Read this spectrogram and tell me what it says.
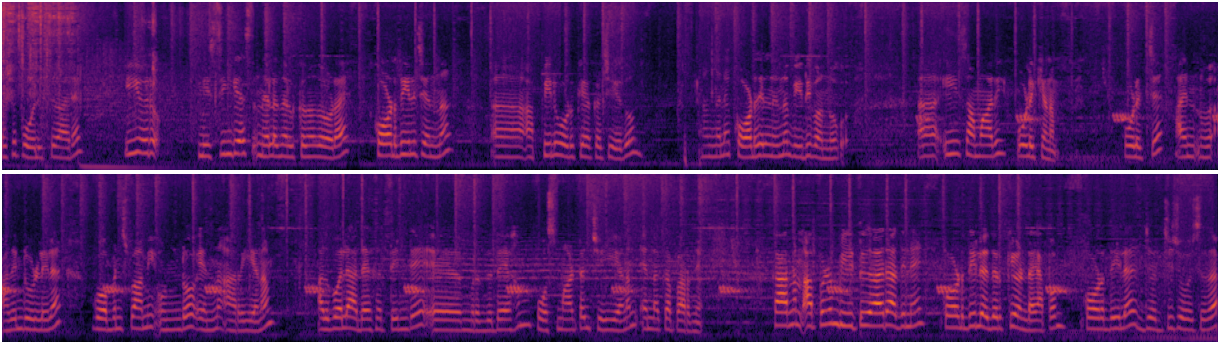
പക്ഷേ പോലീസുകാർ ഈ ഒരു മിസ്സിംഗ് കേസ് നിലനിൽക്കുന്നതോടെ കോടതിയിൽ ചെന്ന് അപ്പീൽ കൊടുക്കുകയൊക്കെ ചെയ്തു. അങ്ങനെ കോടതിയിൽ നിന്ന് വിധി വന്നു. ഈ സമാധി പൊളിക്കണം. പൊളിച്ച് അതിന്റെ ഉള്ളിൽ ഗോപൻ സ്വാമി ഉണ്ടോ എന്ന് അറിയണം. അതുപോലെ അദ്ദേഹത്തിന്റെ മൃതദേഹം പോസ്റ്റ്മോർട്ടം ചെയ്യണം എന്നൊക്കെ പറഞ്ഞു. കാരണം അപ്പോഴും വീട്ടുകാർ അതിനെ കോടതിയിൽ എതിർക്കുകയുണ്ടായി. അപ്പം കോടതിയിൽ ജഡ്ജി ചോദിച്ചത്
